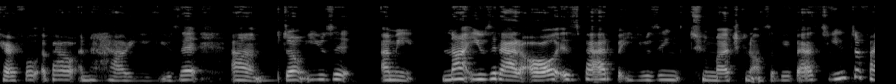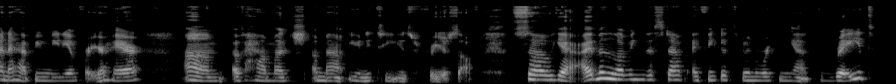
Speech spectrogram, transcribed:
careful about and how you use it. Um, don't use it. I mean, not use it at all is bad, but using too much can also be bad. So you need to find a happy medium for your hair um, of how much amount you need to use for yourself. So yeah, I've been loving this stuff. I think it's been working out great.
